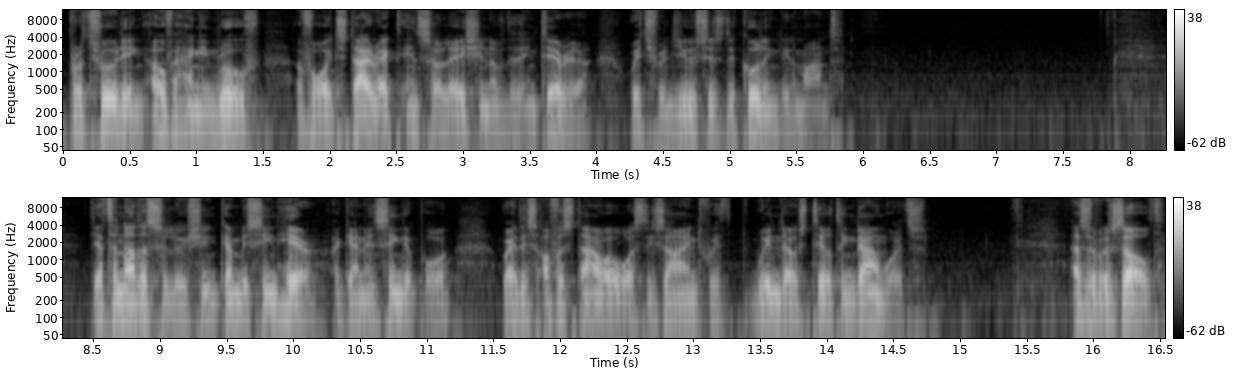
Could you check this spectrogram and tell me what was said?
protruding overhanging roof avoids direct insolation of the interior, which reduces the cooling demand. Yet another solution can be seen here, again in Singapore, where this office tower was designed with windows tilting downwards. As a result,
